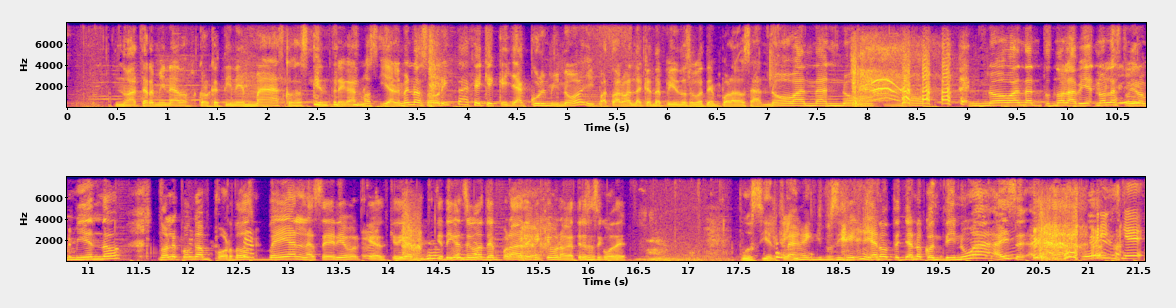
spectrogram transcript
no ha terminado. Creo que tiene más cosas que entregarnos. Y al menos ahorita Heike que ya culminó y para toda la banda que anda pidiendo segunda temporada, o sea, no banda, no, no, no banda, entonces no la vi, no la estuvieron viendo, no le pongan por dos, vean la serie porque que digan que digan segunda temporada de Heike Monogatari así como de pues si el clan pues ya no te- ya no continúa, ahí se ahí se. ¿En qué?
